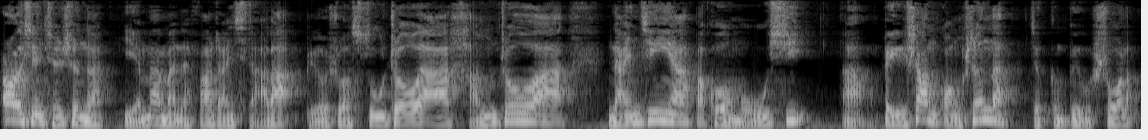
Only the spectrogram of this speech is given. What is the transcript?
二线城市呢，也慢慢的发展起来了，比如说苏州啊、杭州啊、南京呀，包括我们无锡。啊，北上广深呢就更不用说了。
